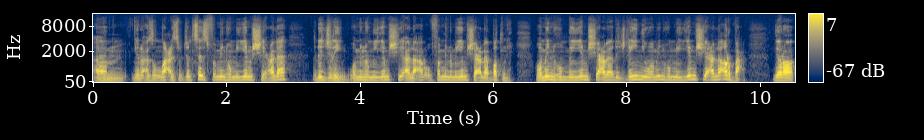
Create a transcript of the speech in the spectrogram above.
um, you know, as Allah Azza wa says, فَمِنْهُمْ يَمْشِي عَلَى رجلين ومنهم من يمشي على فمنهم من يمشي على بطنه ومنهم من يمشي على رجلين ومنهم من يمشي على أربع there are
